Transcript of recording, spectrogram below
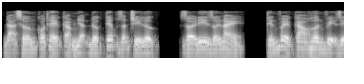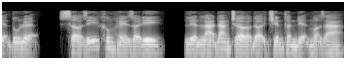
đã sớm có thể cảm nhận được tiếp dẫn chỉ lực, rời đi giới này, tiến về cao hơn vị diện tu luyện, sở dĩ không hề rời đi, liền là đang chờ đợi chiến thần điện mở ra.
